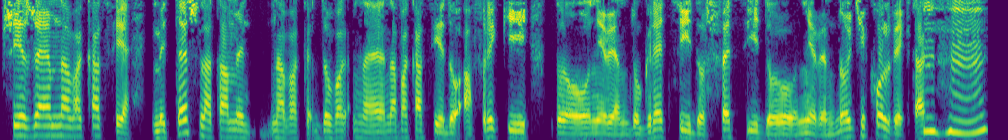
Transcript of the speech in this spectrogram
przyjeżdżają na wakacje. My też latamy na, waka do, na wakacje do Afryki, do, nie wiem, do Grecji, do Szwecji, do, nie wiem, no gdziekolwiek, tak? Mm -hmm.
